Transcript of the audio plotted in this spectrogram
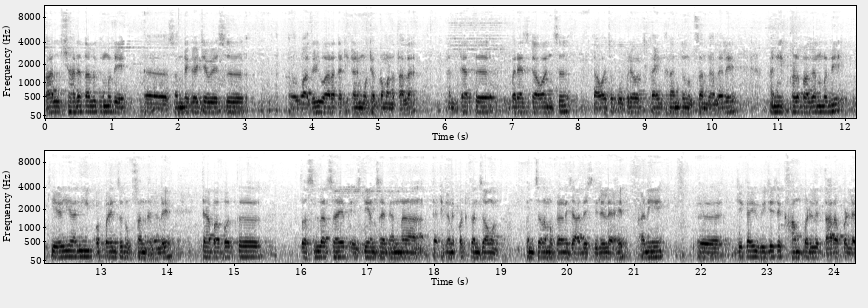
काल शहादा तालुक्यामध्ये संध्याकाळच्या वेळेस वादळी वारा त्या ठिकाणी मोठ्या प्रमाणात आला. आणि त्यात बऱ्याच गावांचं गावाच्या कोपऱ्यावरचं काही घरांचं नुकसान झालेलं आहे. आणि फळबागांमध्ये केळी आणि पपयांचं नुकसान झालेलं आहे. त्याबाबत तहसीलदार साहेब एच डी एम साहेब यांना त्या ठिकाणी पटकन जाऊन पंचनामा करण्याचे आदेश दिलेले आहेत. आणि जे काही विजेचे खांब पडले तारा पडल्या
